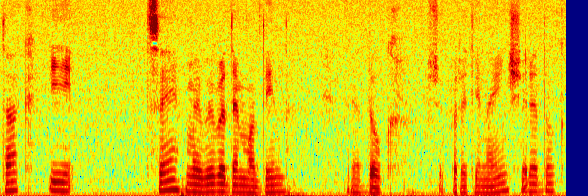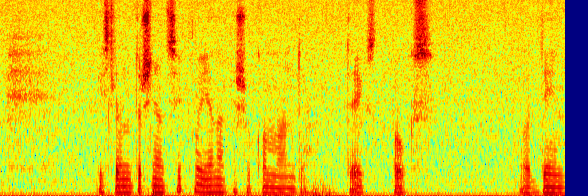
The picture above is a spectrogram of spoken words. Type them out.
Так, і це ми виведемо один рядок. Щоб перейти на інший рядок. Після внутрішнього циклу я напишу команду textbox 1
